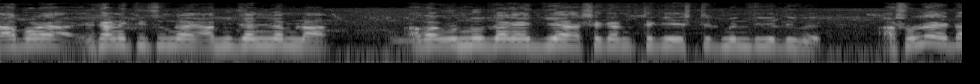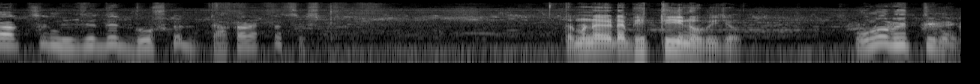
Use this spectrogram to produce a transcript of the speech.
তারপরে এখানে কিছু নাই আমি জানলাম না। আবার অন্য জায়গায় গিয়া সেখান থেকে স্টেটমেন্ট দিয়ে দিবে। আসলে এটা হচ্ছে নিজেদের দোষকে ঢাকার একটা চেষ্টা তার মানে এটা ভিত্তিহীন অভিযোগ? কোনো ভিত্তি নেই।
